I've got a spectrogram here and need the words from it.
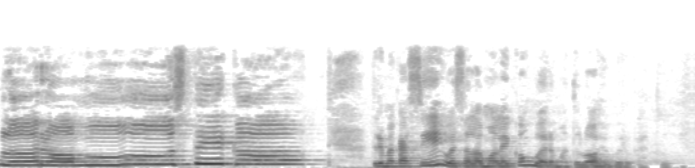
bloro mustiko Terima kasih. Wassalamualaikum warahmatullahi wabarakatuh.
